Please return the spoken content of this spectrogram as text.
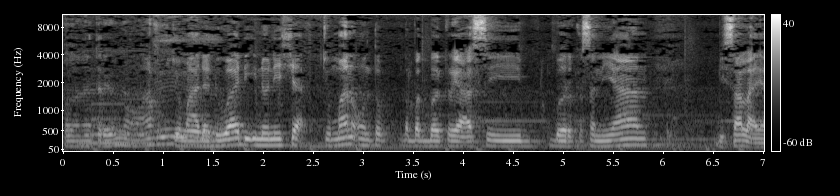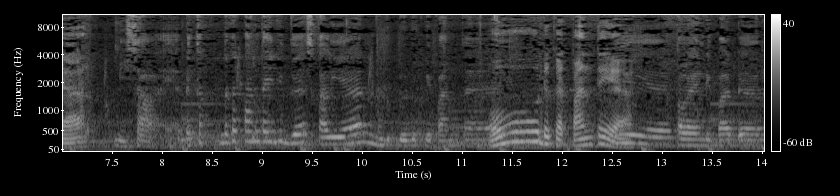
planetarium maaf Iya. cuma ada dua di Indonesia. Cuman untuk tempat berkreasi, berkesenian bisa lah ya. Bisa lah ya, dekat dekat pantai juga sekalian duduk-duduk di pantai. Oh dekat pantai ya? Iya, kalau yang di Padang.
